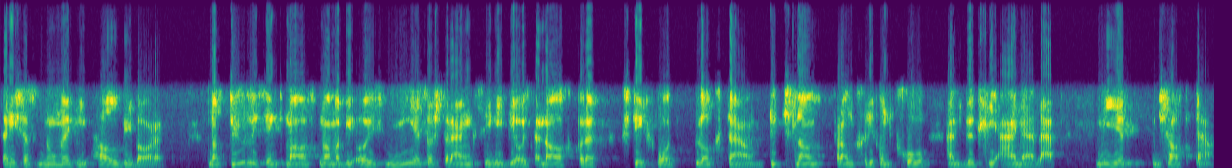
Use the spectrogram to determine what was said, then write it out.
dann ist das nur die halbe Wahrheit. Natürlich sind die Massnahmen bei uns nie so streng wie bei unseren Nachbarn. Stichwort Lockdown. Deutschland, Frankreich und Co. haben wirklich einen erlebt. Wir im Shutdown.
